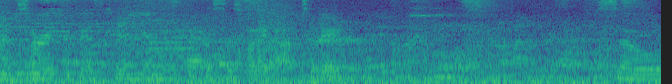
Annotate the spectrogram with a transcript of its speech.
I'm sorry if you guys can't hear me, but this is what I got today. So,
